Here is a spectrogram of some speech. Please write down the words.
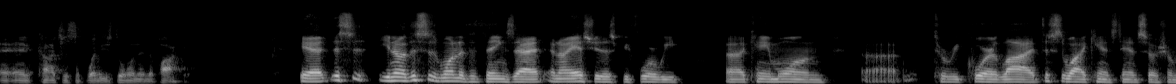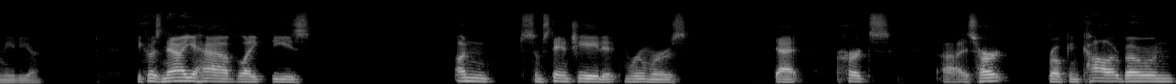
and conscious of what he's doing in the pocket. Yeah, this is you know this is one of the things that, and I asked you this before we uh, came on uh, to record live. This is why I can't stand social media because now you have like these unsubstantiated rumors that Hurts uh, is hurt, broken collarbone,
